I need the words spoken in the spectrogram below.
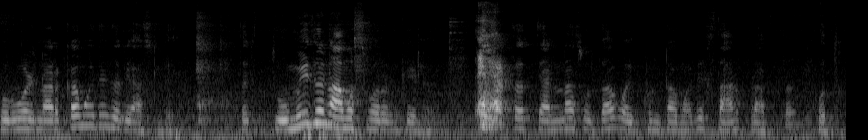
पूर्वज नरकामध्ये जरी असले तर तुम्ही जर नामस्मरण केलं तर त्यांनासुद्धा वैकुंठामध्ये स्थान प्राप्त होतं.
